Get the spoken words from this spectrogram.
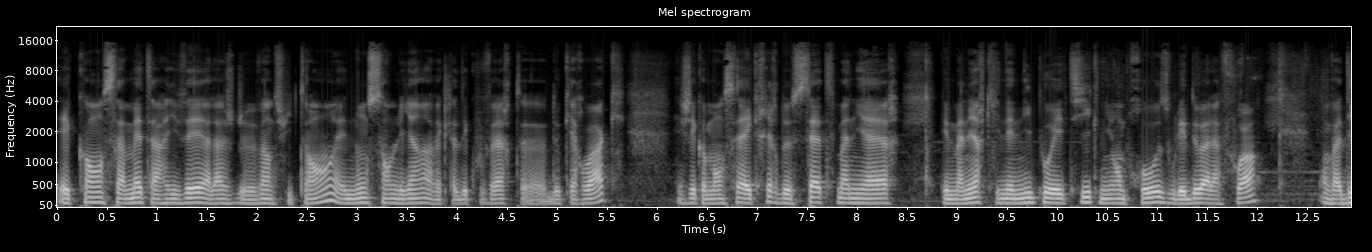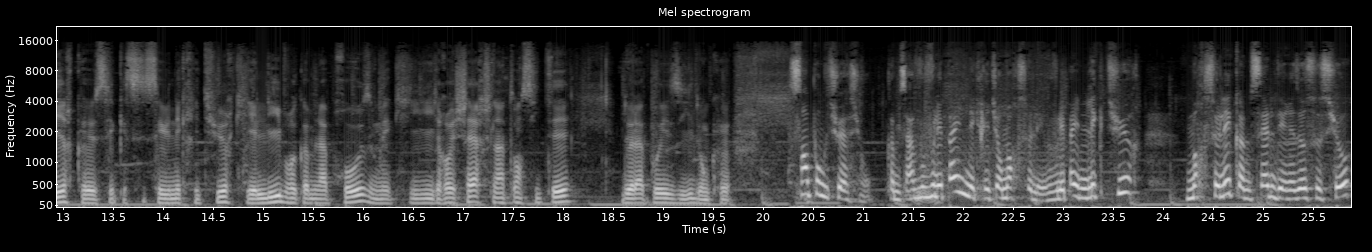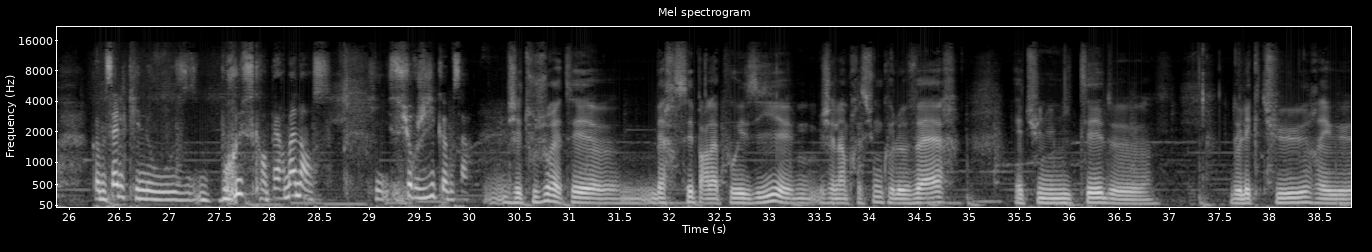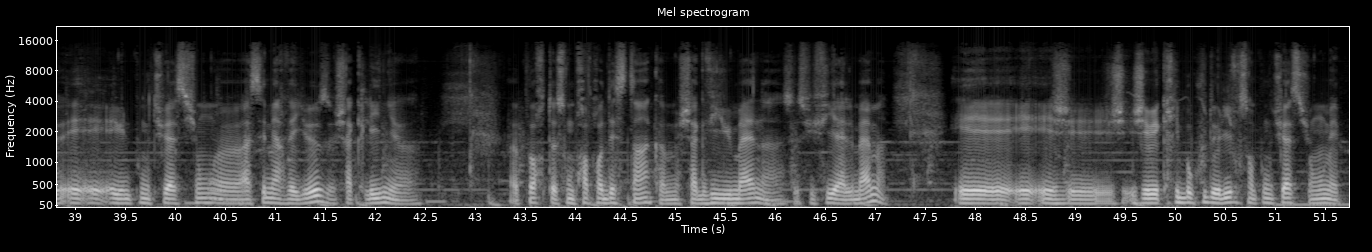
Et quand ça m'est arrivé à l'âge de 28 ans, et non sans lien avec la découverte de Kerouac, j'ai commencé à écrire de cette manière, d'une manière qui n'est ni poétique ni en prose, ou les deux à la fois. On va dire que c'est une écriture qui est libre comme la prose, mais qui recherche l'intensité de la poésie. Donc, euh, sans ponctuation, comme ça. Vous voulez pas une écriture morcelée, vous voulez pas une lecture morcelée comme celle des réseaux sociaux, comme celle qui nous brusque en permanence, qui surgit comme ça. J'ai toujours été euh, bercé par la poésie et j'ai l'impression que le vers est une unité de, de lecture et, et, et une ponctuation euh, assez merveilleuse. Chaque ligne porte son propre destin, comme chaque vie humaine se suffit à elle-même. Et, et j'ai écrit beaucoup de livres sans ponctuation, mais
